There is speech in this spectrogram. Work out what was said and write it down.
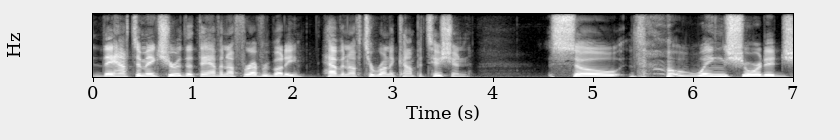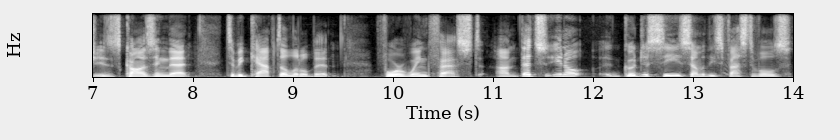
they have to make sure that they have enough for everybody, have enough to run a competition. So the wing shortage is causing that to be capped a little bit for Wingfest. Um, that's, you know, good to see some of these festivals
